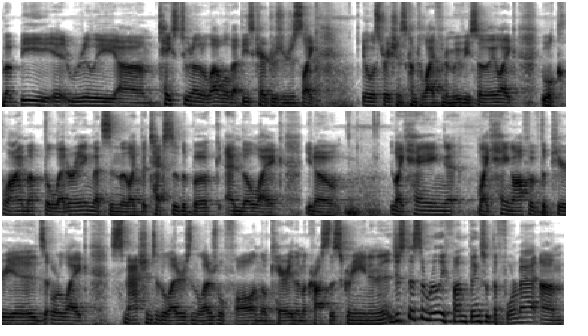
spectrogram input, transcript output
but b it really um, takes to another level that these characters are just like illustrations come to life in a movie. So they like will climb up the lettering that's in the like the text of the book and they'll like you know like hang like hang off of the periods or like smash into the letters and the letters will fall and they'll carry them across the screen. And it just does some really fun things with the format. Um,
